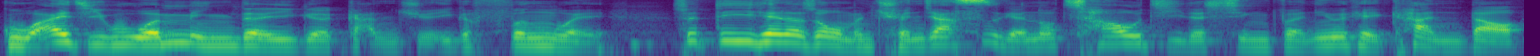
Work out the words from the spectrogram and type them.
古埃及文明的一个感觉，一个氛围。所以第一天的时候，我们全家四个人都超级的兴奋，因为可以看到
